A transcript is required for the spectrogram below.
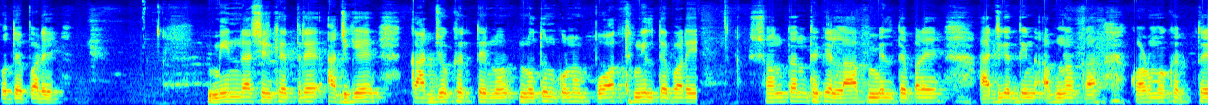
হতে পারে। মীন রাশির ক্ষেত্রে আজকে কার্যক্ষেত্রে নতুন কোনো পথ মিলতে পারে। সন্তান থেকে লাভ মিলতে পারে। আজকের দিন আপনার কর্মক্ষেত্রে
